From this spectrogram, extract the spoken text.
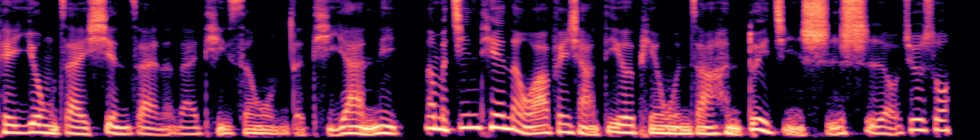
可以用在现在呢来提升我们的提案力。那么今天呢，我要分享第二篇文章，很对景时事哦。就是说，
